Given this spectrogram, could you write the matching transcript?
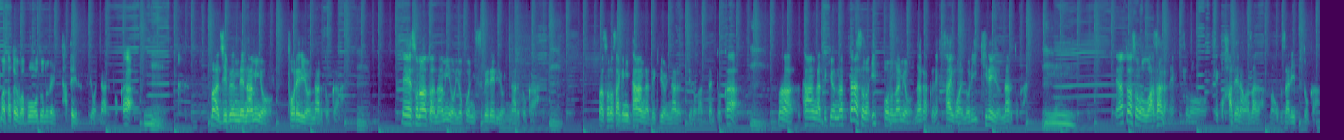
まあ、例えばボードの上に立てるようになるとか、ううんん。まあ、自分で波を取れるようになるとかうん。でその後は波を横に滑れるようになるとか、うん。まあ、その先にターンができるようになるっていうのがあったりとか、うんまあ、ターンができるようになったらその一歩の波を長くね最後まで乗り切れるようになるとか。ううん。んであとはその技がねその結構派手な技が、まあ、オフ・ザ・リップとか、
